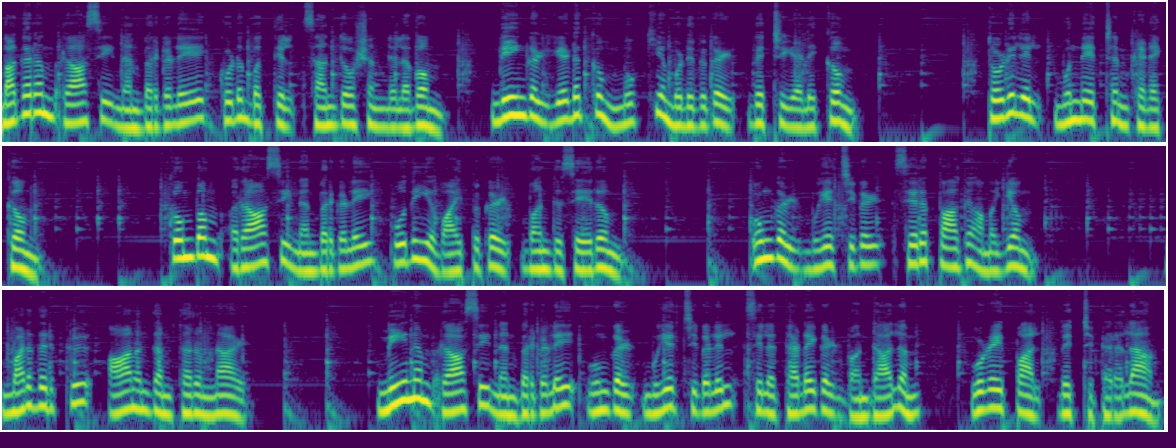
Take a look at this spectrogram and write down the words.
மகரம் ராசி நண்பர்களே குடும்பத்தில் சந்தோஷம் நிலவும். நீங்கள் எடுக்கும் முக்கிய முடிவுகள் வெற்றியளிக்கும். தொழிலில் முன்னேற்றம் கிடைக்கும். கும்பம் ராசி நண்பர்களே புதிய வாய்ப்புகள் வந்து சேரும். உங்கள் முயற்சிகள் சிறப்பாக அமையும். மனதிற்கு ஆனந்தம் தரும் நாள். மீனம் ராசி நண்பர்களே உங்கள் முயற்சிகளில் சில தடைகள் வந்தாலும் உழைப்பால் வெற்றி பெறலாம்.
